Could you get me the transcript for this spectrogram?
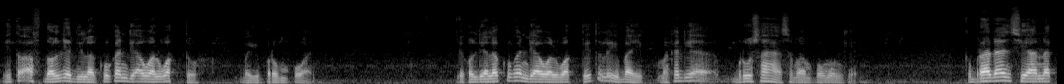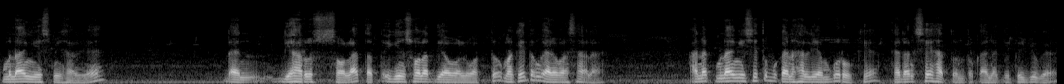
itu afdolnya dilakukan di awal waktu bagi perempuan. Ya kalau dia lakukan di awal waktu itu lebih baik, maka dia berusaha semampu mungkin. Keberadaan si anak menangis misalnya dan dia harus sholat atau ingin sholat di awal waktu maka itu nggak ada masalah. Anak menangis itu bukan hal yang buruk ya. Kadang sehat untuk anak itu juga.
